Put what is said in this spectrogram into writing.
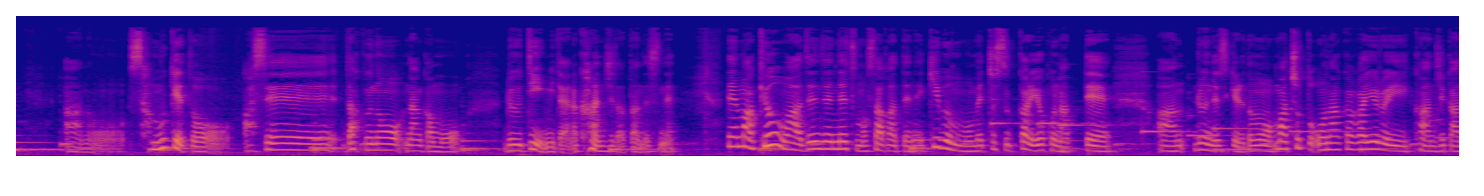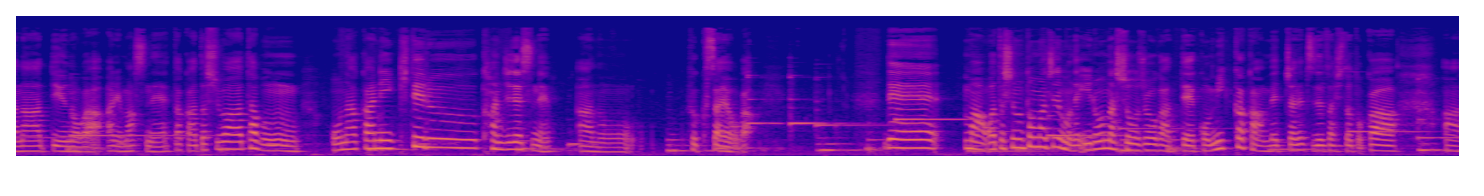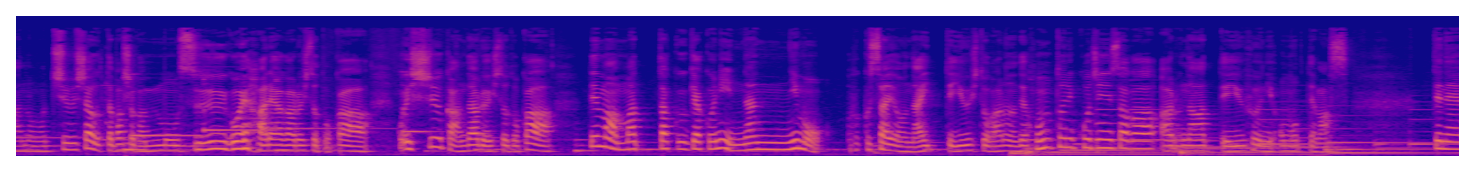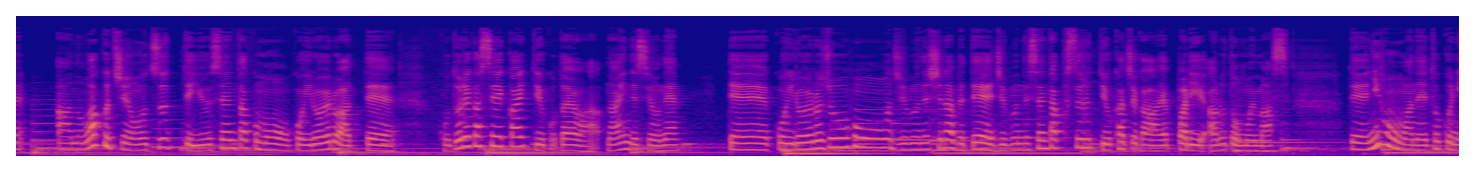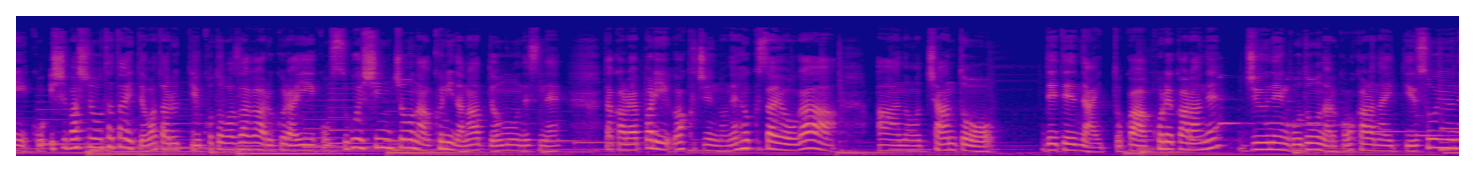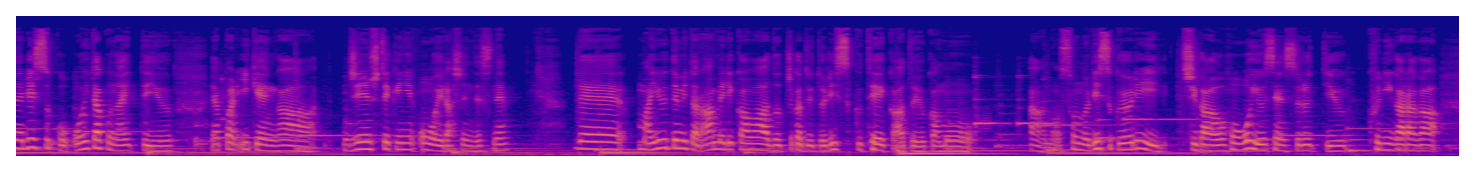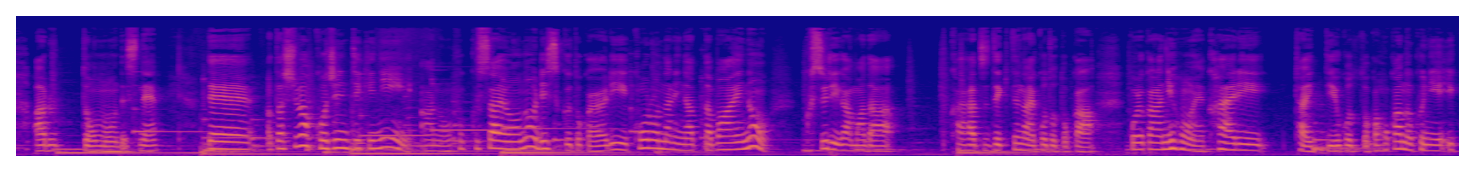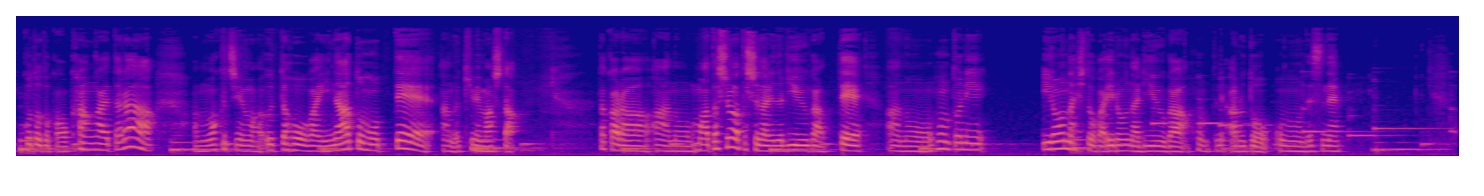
あの寒気と汗だくのなんかもうルーティンみたいな感じだったんですね。でまあ今日は全然熱も下がってね気分もめっちゃすっかり良くなってあるんですけれども、まあ、ちょっとお腹が緩い感じかなっていうのがありますねだから私は多分お腹に来てる感じですねあの副作用が。でまあ、私の友達でもねいろんな症状があってこう3日間めっちゃ熱出た人とかあの注射打った場所がもうすごい腫れ上がる人とかこう1週間だるい人とかで、まあ、全く逆に何にも副作用ないっていう人があるので本当に個人差があるなっていうふうに思ってます。でねあのワクチンを打つっていう選択もいろいろあってこうどれが正解っていう答えはないんですよね。でこういろいろ情報を自分で調べて自分で選択するっていう価値がやっぱりあると思います。で日本はね特にこう石橋を叩いて渡るっていうことわざがあるくらいこうすごい慎重な国だなって思うんですねだからやっぱりワクチンのね副作用があのちゃんと出てないとかこれからね10年後どうなるかわからないっていうそういうねリスクを負いたくないっていうやっぱり意見が人種的に多いらしいんですね。で、まあ、言うてみたらアメリカはどっちかというとリスクテイカーというかもうあのそのリスクより違う方を優先するっていう国柄があると思うんですね。で私は個人的にあの副作用のリスクとかよりコロナになった場合の薬がまだ開発できてないこととかこれから日本へ帰りたいっていうこととか他の国へ行くこととかを考えたらあのワクチンは打った方がいいなと思ってあの決めましただからあの、まあ、私は私なりの理由があってあの本当にいろんな人がいろんな理由が本当にあると思うんですね。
